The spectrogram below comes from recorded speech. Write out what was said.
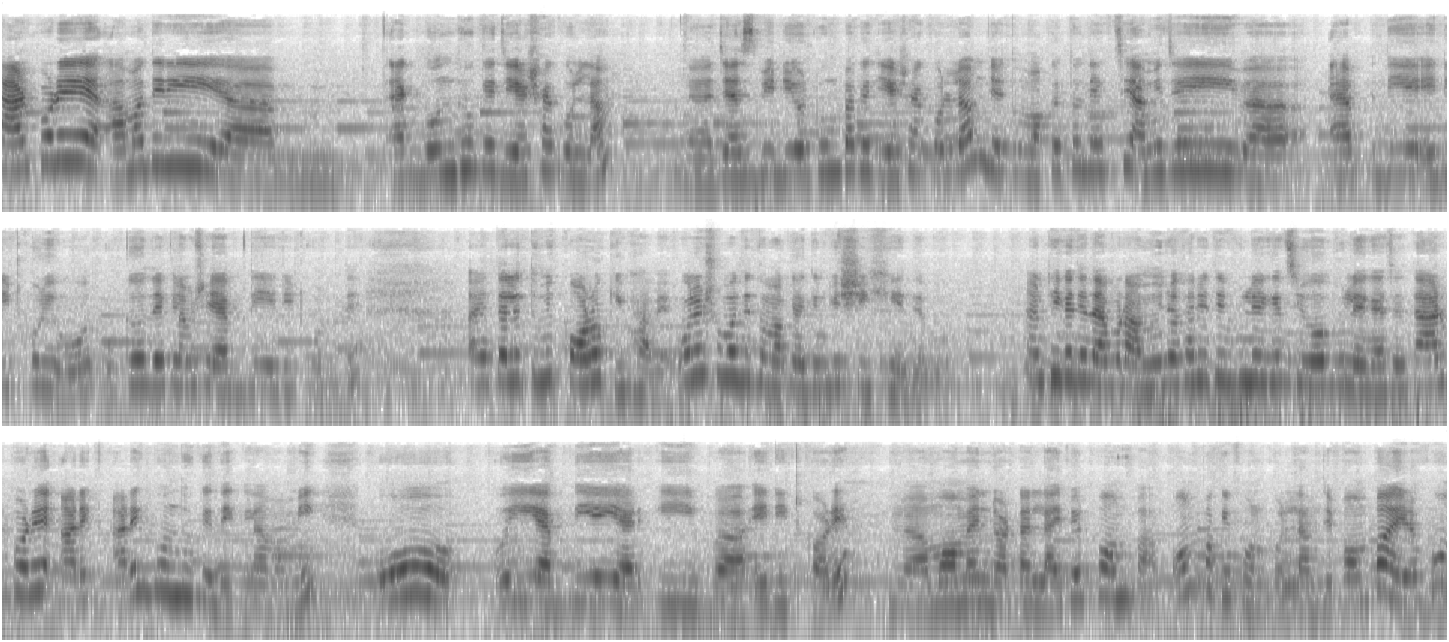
তারপরে আমাদেরই আম, এক বন্ধুকে জিজ্ঞাসা করলাম জাস্ট ভিডিও টুম্পাকে জিজ্ঞাসা করলাম যে, তোমাকে তো দেখছি, আমি যেই অ্যাপ দিয়ে এডিট করি, ও, ওকেও দেখলাম সেই অ্যাপ দিয়ে এডিট করতে। তাহলে তুমি করো কীভাবে? বলে, সময় যে তোমাকে একদিনকে শিখিয়ে দেবো। ঠিক আছে, তারপর আমিও যথারীতি ভুলে গেছি, ও ভুলে গেছে। তারপরে আরেক আরেক বন্ধুকে দেখলাম আমি, ও ওই অ্যাপ দিয়েই আর কি এডিট করে মম অ্যান্ড ডটার লাইফের পম্পা। পম্পাকে ফোন করলাম যে, পম্পা, এরকম,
